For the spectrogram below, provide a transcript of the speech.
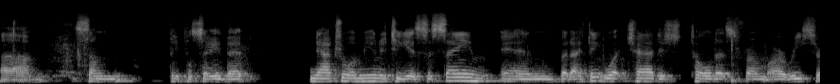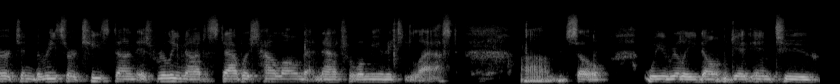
um, some people say that natural immunity is the same, and but I think what Chad has told us from our research and the research he's done is really not established how long that natural immunity lasts. Um, so we really don't get into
